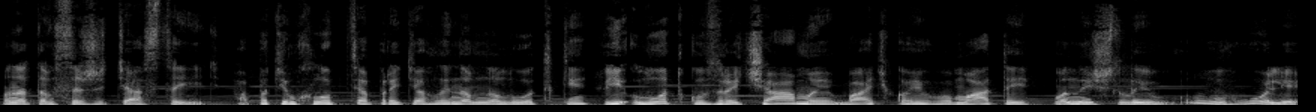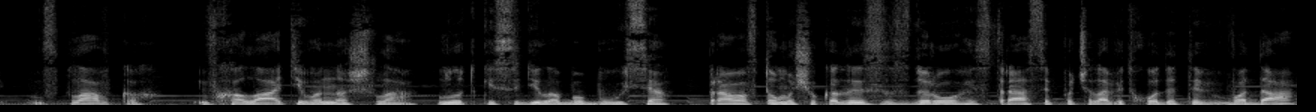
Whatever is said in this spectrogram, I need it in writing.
Вона там все життя стоїть. А потім хлопця притягли нам на лодки. І лодку з речами, батько його, мати. Вони йшли ну, голі в плавках. І в халаті вона йшла. В лодці сиділа бабуся. Справа в тому, що коли з дороги з траси почала відходити вода,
